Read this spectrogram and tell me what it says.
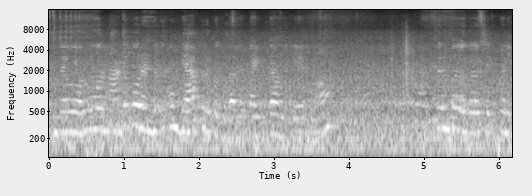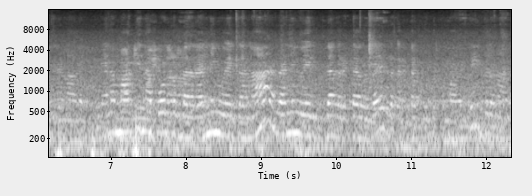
இந்த ஒரு ஒரு நாட்டுக்கும் ரெண்டுத்துக்கும் கேப் இருக்கக்கூடாது. டைட்டாக வந்து கேட்கணும். திரும்ப இதில் செக் பண்ணிக்கிறேன் நான். ஏன்னா மாற்றி நான் போட்டிருந்தேன். ரன்னிங் ஒயர் தானா? ரன்னிங் ஒயருக்கு தான் கரெக்டாக வருதா? இதில் கரெக்டாக போட்டுருக்கோமான்ட்டு இதில் நான்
